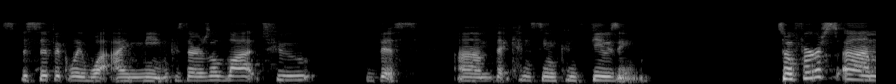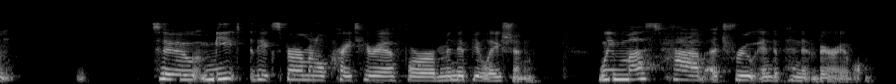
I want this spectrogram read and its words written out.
specifically what I mean, because there's a lot to this um, that can seem confusing. So first, um, to meet the experimental criteria for manipulation, we must have a true independent variable.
